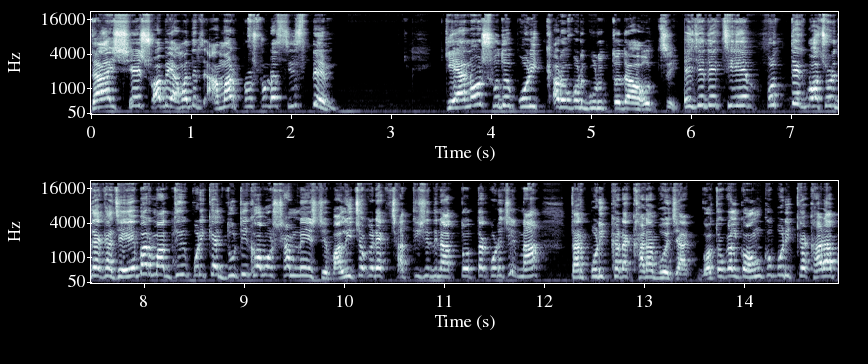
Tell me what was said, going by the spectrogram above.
দায় শেষ হবে? আমাদের, আমার প্রশ্নটা সিস্টেম কেন শুধু পরীক্ষার উপর গুরুত্ব দেওয়া হচ্ছে? এই যে দেখছি প্রত্যেক বছর দেখা যায় এবার মাধ্যমিক পরীক্ষায় দুটি খবর সামনে এসেছে। বালিচকের এক ছাত্রী সেদিন আত্মহত্যা করেছে, না, তার পরীক্ষাটা খারাপ হয়ে যাক গতকালকে অঙ্ক পরীক্ষা খারাপ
